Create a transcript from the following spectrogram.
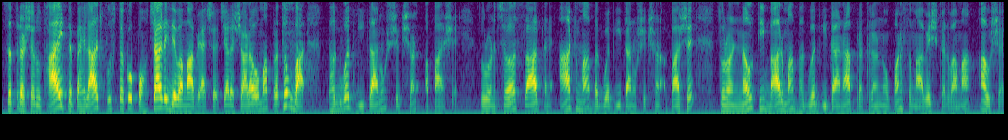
સત્ર શરૂ થાય તે પહેલા જ પુસ્તકો પહોંચાડી દેવામાં આવ્યા છે. જ્યારે શાળાઓમાં પ્રથમવાર ભગવદ્ ગીતાનું શિક્ષણ અપાશે. ધોરણ છ, સાત અને આઠમાં ભગવદ્ ગીતાનું શિક્ષણ અપાશે. ધોરણ નવથી બારમાં ભગવદ્ ગીતાના પ્રકરણનો પણ સમાવેશ કરવામાં આવશે.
